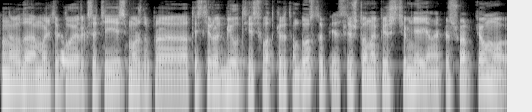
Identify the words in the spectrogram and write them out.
ну да, мультиплеер, кстати, есть, можно протестировать билд, есть в открытом доступе. Если что, напишите мне, я напишу Артему.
